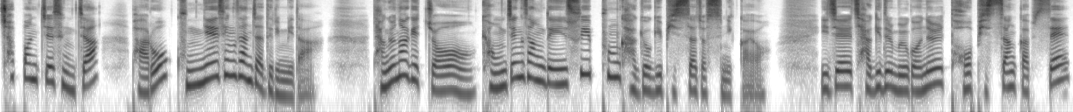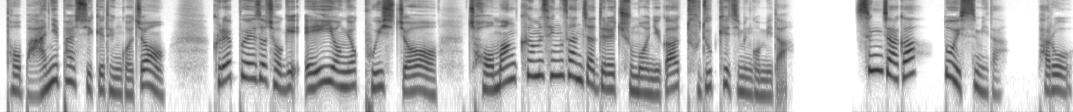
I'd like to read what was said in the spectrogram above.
첫 번째 승자, 바로 국내 생산자들입니다. 당연하겠죠. 경쟁 상대인 수입품 가격이 비싸졌으니까요. 이제 자기들 물건을 더 비싼 값에 더 많이 팔 수 있게 된 거죠. 그래프에서 저기 A 영역 보이시죠? 저만큼 생산자들의 주머니가 두둑해지는 겁니다. 승자가 또 있습니다. 바로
